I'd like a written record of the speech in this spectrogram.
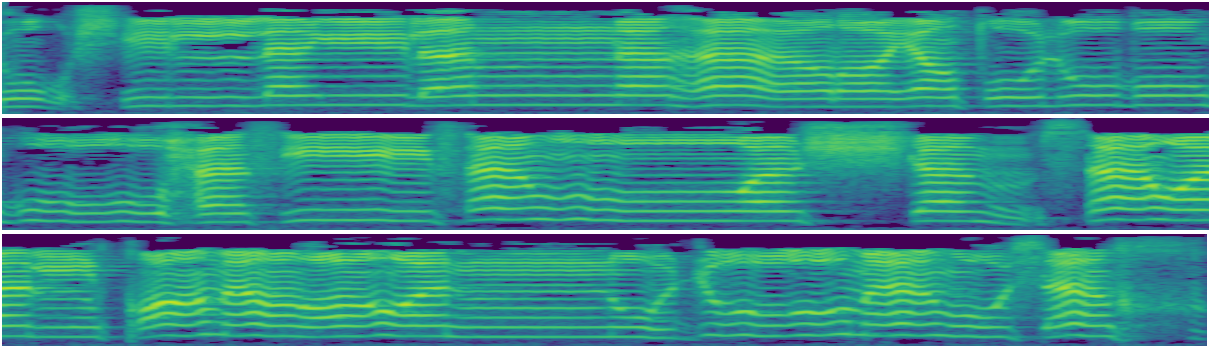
يُغْشِي اللَّيْلَ النَّهَارَ يَطْلُبُهُ حَثِيثًا وَالشَّمْسَ وَالْقَمَرَ وَالنُّجُومَ مُسَخَّرَاتٍ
